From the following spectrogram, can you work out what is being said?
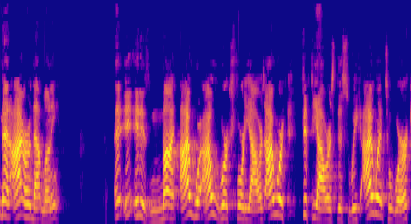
man, I earned that money. it, it is mine. I, wor- I worked 40 hours. I worked 50 hours this week. I went to work.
